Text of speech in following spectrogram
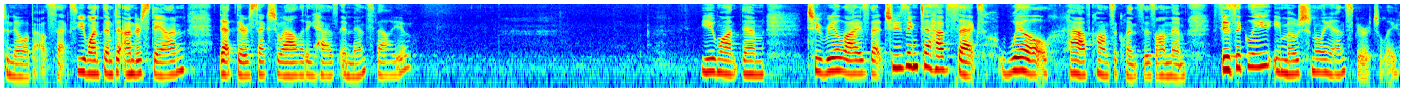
to know about sex. You want them to understand that their sexuality has immense value. You want them to realize that choosing to have sex will have consequences on them physically, emotionally, and spiritually.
